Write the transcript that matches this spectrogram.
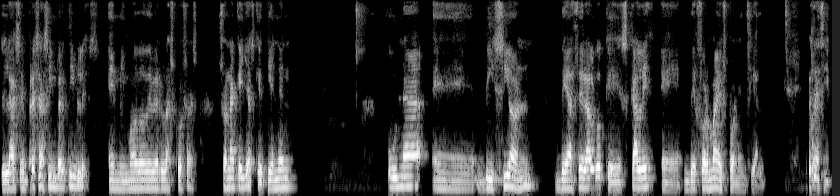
las empresas invertibles, en mi modo de ver las cosas, son aquellas que tienen una eh, visión de hacer algo que escale eh, de forma exponencial. Es decir,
